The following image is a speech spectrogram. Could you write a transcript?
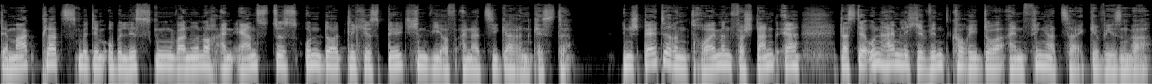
der Marktplatz mit dem Obelisken war nur noch ein ernstes, undeutliches Bildchen wie auf einer Zigarrenkiste. In späteren Träumen verstand er, dass der unheimliche Windkorridor ein Fingerzeig gewesen war.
